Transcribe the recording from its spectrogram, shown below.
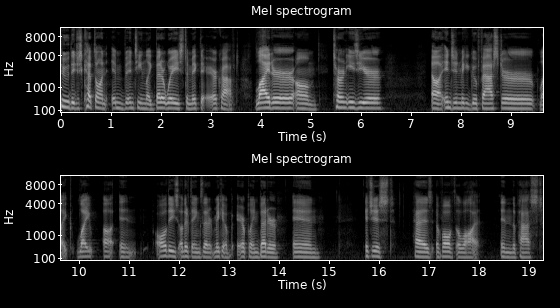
II, they just kept on inventing like better ways to make the aircraft lighter, um, turn easier, uh, engine make it go faster, like light, uh, and all these other things that are, make an airplane better. And it just has evolved a lot in the past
